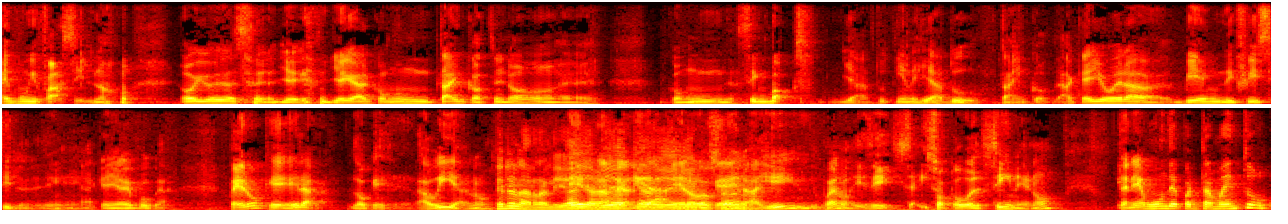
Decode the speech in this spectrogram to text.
es muy fácil, ¿no? Hoy es lleg- llegar con un timecode, ¿no? Eh, con un box, ya tú tienes ya tu timecode. Aquello era bien difícil en aquella época, pero que era lo que había, ¿no? Era la realidad Era, la había que realidad, era lo que era. Y bueno, y se hizo todo el cine, ¿no? Teníamos un departamento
